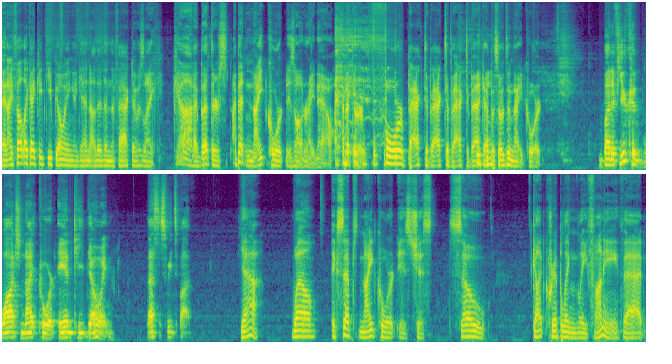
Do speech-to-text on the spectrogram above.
and I felt like I could keep going again other than the fact I was like God, I bet there's I bet Night Court is on right now. I bet there are four back to back to back to back episodes of Night Court. But if you could watch Night Court and keep going, that's the sweet spot. Yeah. Well, except Night Court is just so gut cripplingly funny that,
